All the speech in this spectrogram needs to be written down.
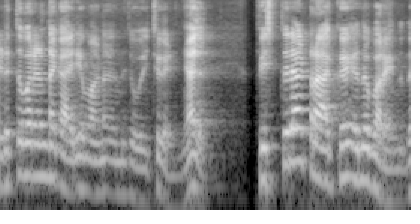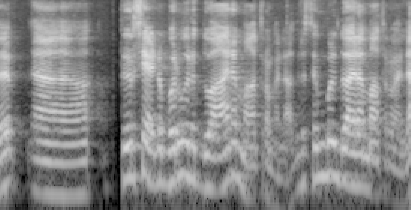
എടുത്തു പറയേണ്ട കാര്യമാണ് എന്ന് ചോദിച്ചു കഴിഞ്ഞാൽ ഫിസ്തുല ട്രാക്ക് എന്ന് പറയുന്നത് തീർച്ചയായിട്ടും വെറും ഒരു ദ്വാരം മാത്രമല്ല അതൊരു സിമ്പിൾ ദ്വാരം മാത്രമല്ല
